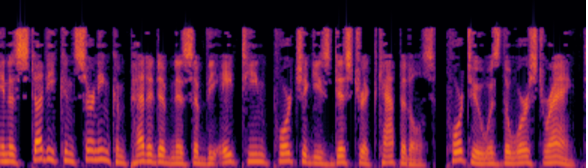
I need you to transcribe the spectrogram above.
In a study concerning competitiveness of the 18 Portuguese district capitals, Porto was the worst ranked.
